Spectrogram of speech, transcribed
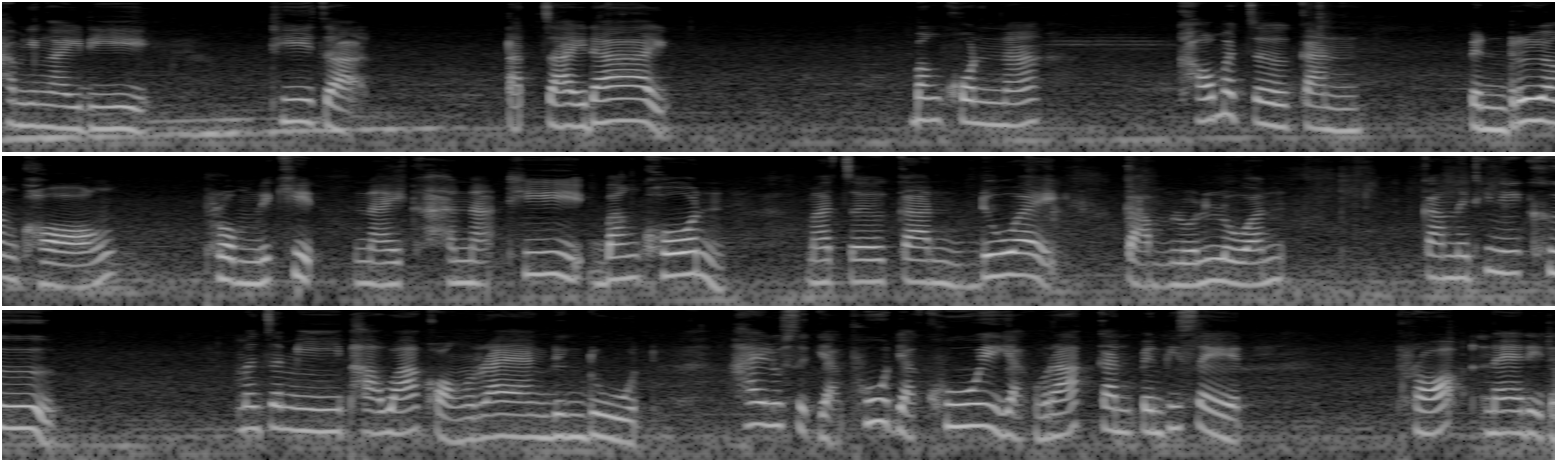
ทำยังไงดี ที่จะตัดใจได้ บางคนนะเขามาเจอกันเป็นเรื่องของพรมลิขิตในขณะที่บางคนมาเจอกันด้วยกรรมล้วนๆ กรรมในที่นี้คือ มันจะมีภาวะของแรงดึงดูด ให้รู้สึกอยากพูดอยากคุย อยากรักกันเป็นพิเศษ เพราะในอดีต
